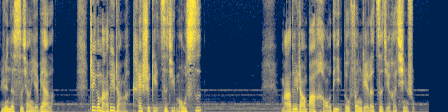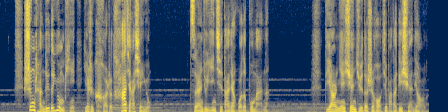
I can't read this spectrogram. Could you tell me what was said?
人的思想也变了。这个马队长啊，开始给自己谋私。马队长把好地都分给了自己和亲属，生产队的用品也是可着他家先用，自然就引起大家伙的不满呢。第二年选举的时候，就把他给选掉了，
